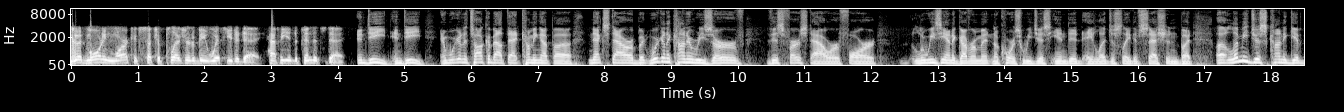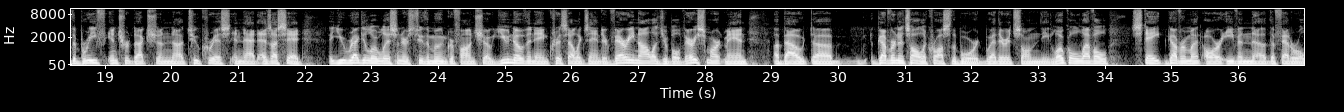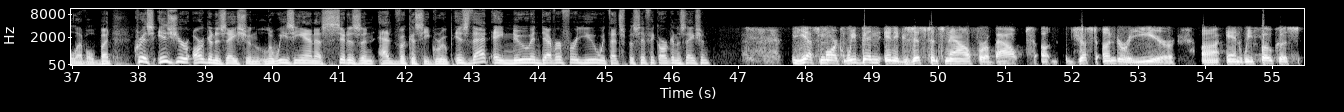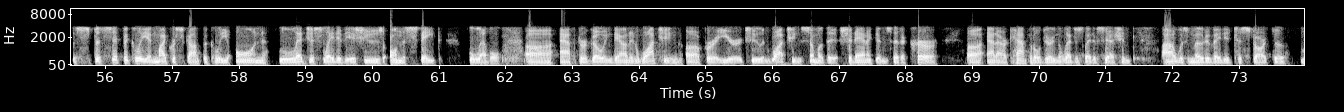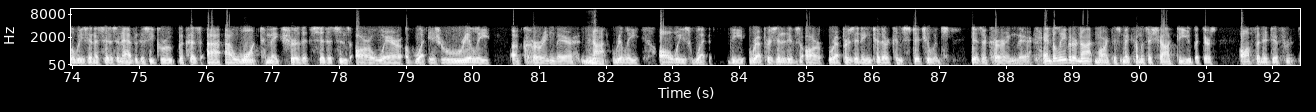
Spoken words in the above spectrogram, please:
Good morning, Mark. It's such a pleasure to be with you today. Happy Independence Day. Indeed, indeed. And we're going to talk about that coming up uh, next hour, but we're going to kind of reserve this first hour for Louisiana government. And of course, we just ended a legislative session. But uh, let me just kind of give the brief introduction uh, to Chris in that, as I said, you regular listeners to the Moon Griffon show, you know the name Chris Alexander, very knowledgeable, very smart man about uh, governance all across the board, whether it's on the local level, state government, or even uh, the federal level. But Chris, is your organization Louisiana Citizen Advocacy Group? Is that a new endeavor for you with that specific organization? Yes, Mark, we've been in existence now for about uh, just under a year, uh, and we focus specifically and microscopically on legislative issues on the state level. Uh, after going down and watching uh, for a year or two and watching some of the shenanigans that occur uh, at our Capitol during the legislative session, I was motivated to start the Louisiana Citizen Advocacy Group because I, I want to make sure that citizens are aware of what is really occurring there, not really always what the representatives are representing to their constituents is occurring there. And believe it or not, Mark, this may come as a shock to you, but there's often a difference.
